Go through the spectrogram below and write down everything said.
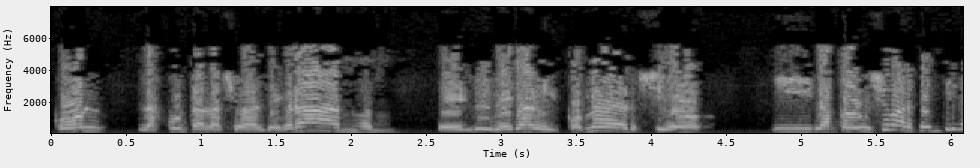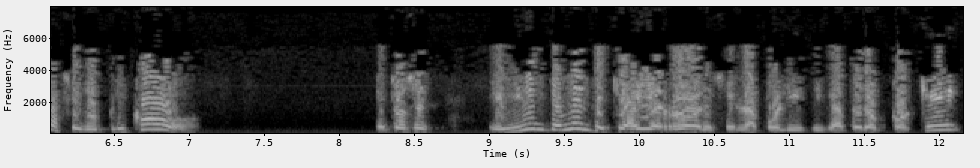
con la Junta Nacional de Granos, Ujú. eh, liberar el comercio, y la producción argentina se duplicó. Entonces, evidentemente que hay errores en la política, pero ¿por qué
